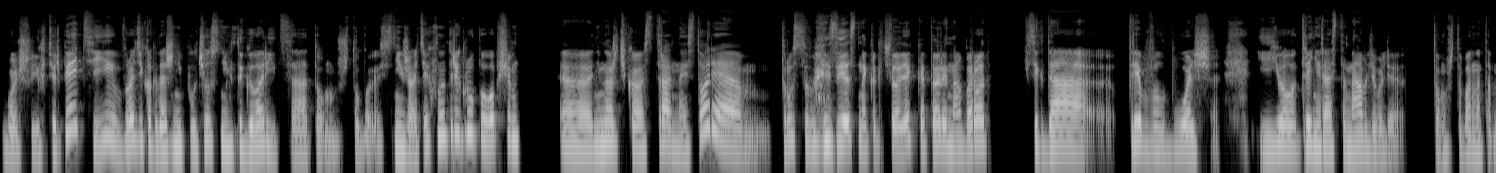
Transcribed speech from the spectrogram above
больше их терпеть, и вроде как даже не получилось с них договориться о том, чтобы снижать их внутри группы. В общем, немножечко странная история. Трусова известна как человек, который, наоборот, всегда э, требовал больше. И ее тренеры останавливали в том, чтобы она там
